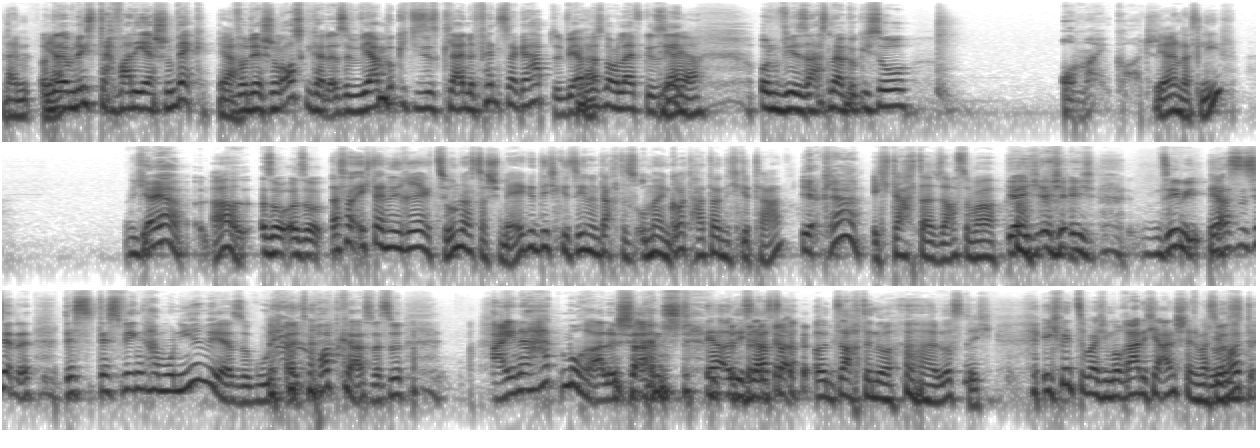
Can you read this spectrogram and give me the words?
Dann- und ja. am nächsten Tag war die ja schon weg. Ja. Wurde ja schon rausgekannt. Also wir haben wirklich dieses kleine Fenster gehabt. Wir haben Ja. das noch live gesehen. Ja. Und wir saßen da wirklich so, oh mein Gott. Während das lief? Ja, ja. Ah. Also, also, Das war echt deine Reaktion. Du hast das Schmähgedicht gesehen und dachtest, oh mein Gott, hat er nicht getan? ja klar. Ich dachte, da du mal. Ja, ich, ich, ich Sebi, Ja. das ist ja, des, deswegen harmonieren wir ja so gut als Podcast, weißt du. Einer hat moralische Anstellung. Ja, und ich saß da und sagte nur, lustig. Ich finde zum Beispiel moralische Anstellung, was Du hast, heute.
